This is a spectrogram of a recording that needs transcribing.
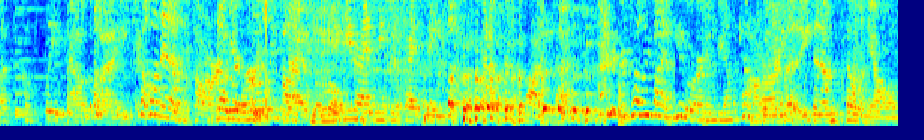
a complete out of the way. come on in. I'm sorry. No, you're totally worries. No, fine. Not at all. if you hate me, just hate me. After the podcast. You're totally fine. You are going to be on the couch All when right. you're ready. And I'm telling y'all,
